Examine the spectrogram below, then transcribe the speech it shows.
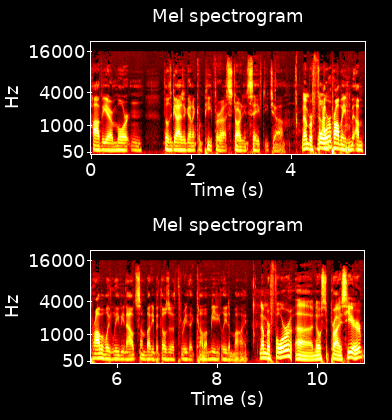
Javier Morton. Those guys are going to compete for a starting safety job. Number 4 I'm probably, I'm probably leaving out somebody, but those are the three that come immediately to mind. Number four, uh, no surprise here,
